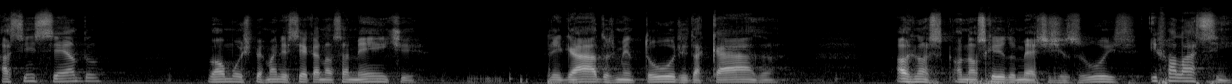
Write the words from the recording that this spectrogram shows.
Assim sendo, vamos permanecer com a nossa mente ligado aos mentores da casa, ao nosso, ao nosso querido Mestre Jesus, e falar assim:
